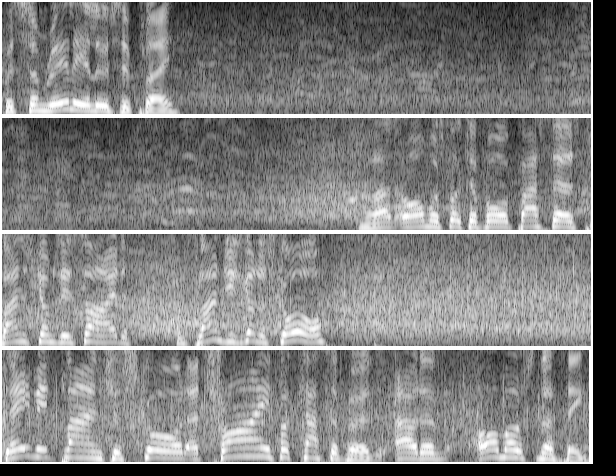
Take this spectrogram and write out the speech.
with some really elusive play. Well, that almost looked a forward pass there as Plange comes inside, and Plange is going to score. David Plange has scored a try for Castleford out of almost nothing.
